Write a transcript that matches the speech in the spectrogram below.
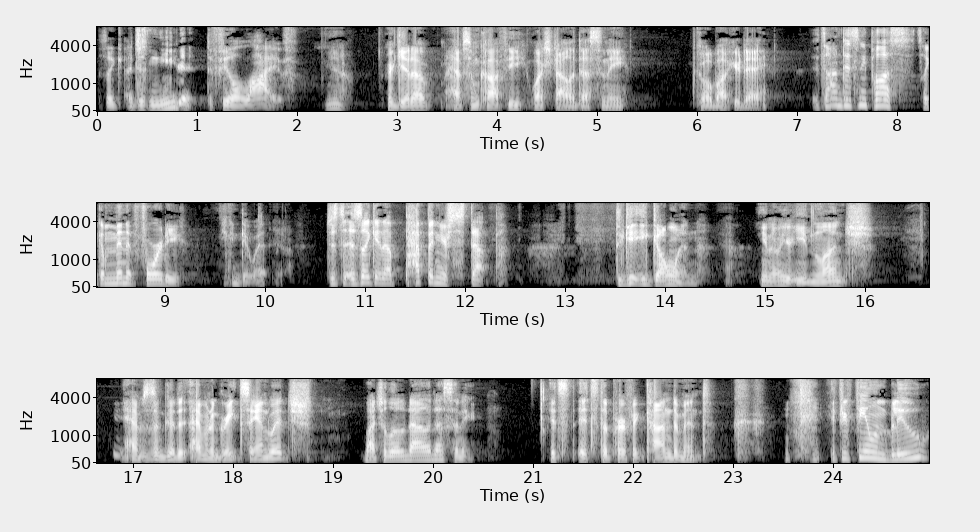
It's like, I just need it to feel alive. Yeah. Or get up, have some coffee, watch Dial of Destiny, go about your day. It's on Disney Plus. It's like a minute 40. You can do it. Just it's like a pep in your step to get you going. You know, you're eating lunch, have some good, having a great sandwich, watch a little Dial of Destiny. It's it's the perfect condiment. If you're feeling blue,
